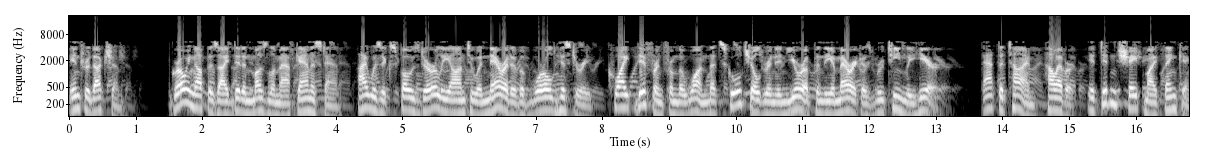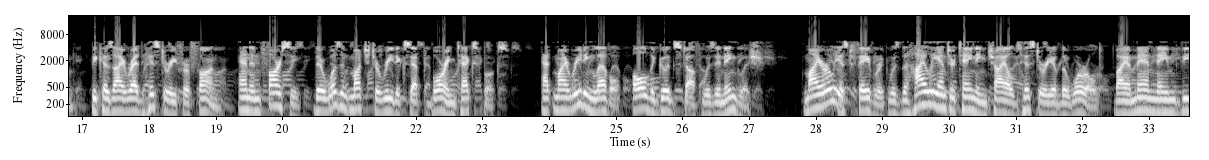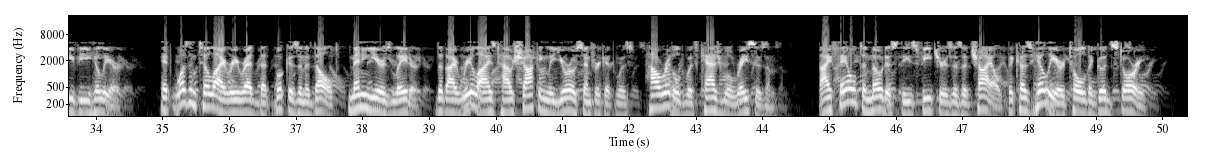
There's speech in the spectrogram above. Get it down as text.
Introduction Growing up as I did in Muslim Afghanistan, I was exposed early on to a narrative of world history, quite different from the one that schoolchildren in Europe and the Americas routinely hear. At the time, however, it didn't shape my thinking, because I read history for fun, and in Farsi, there wasn't much to read except boring textbooks. At my reading level, all the good stuff was in English. My earliest favorite was the highly entertaining Child's History of the World by a man named V. V. Hillyer. It wasn't till I reread that book as an adult, many years later, that I realized how shockingly Eurocentric it was, how riddled with casual racism. I failed to notice these features as a child because Hillyer told a good story.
